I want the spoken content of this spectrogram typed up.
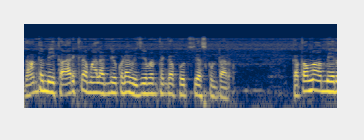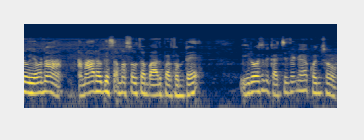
దాంతో మీ కార్యక్రమాలన్నీ కూడా విజయవంతంగా పూర్తి చేసుకుంటారు. గతంలో మీరు ఏమైనా అనారోగ్య సమస్యలతో బాధపడుతుంటే ఈ రోజున ఖచ్చితంగా కొంచెం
